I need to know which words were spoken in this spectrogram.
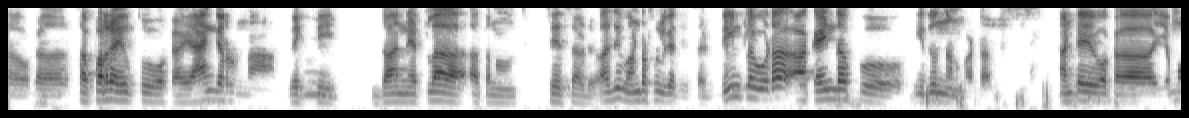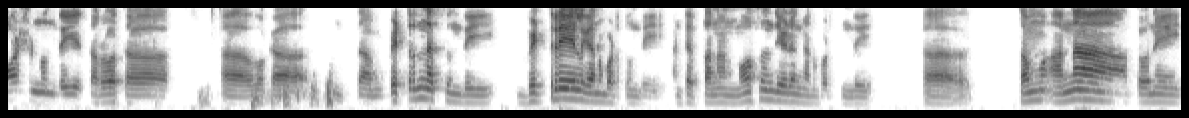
ఒక సఫర్ అవుతూ ఒక యాంగర్ ఉన్న వ్యక్తి దాన్ని ఎట్లా అతను చేశాడు? అది వండర్ఫుల్గా చేశాడు. దీంట్లో కూడా ఆ కైండ్ ఆఫ్ ఇది ఉందన్నమాట అంటే ఒక ఎమోషన్ ఉంది తర్వాత ఒక బెటర్నెస్ ఉంది బెట్రేయల్ కనబడుతుంది. అంటే తనను మోసం చేయడం కనబడుతుంది. ఆ, తమ అన్నతోనే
